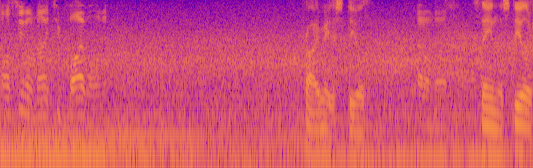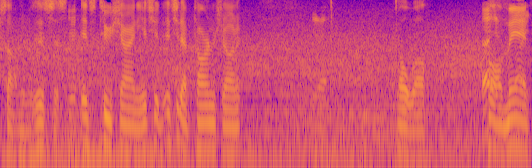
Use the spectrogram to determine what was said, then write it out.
I don't see no 925 on it. Probably made of steel, I don't know. stainless steel or something. It's just, Yeah. it's too shiny. It should, it should have tarnish on it. Yeah. Oh well. That Oh, man. nice.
